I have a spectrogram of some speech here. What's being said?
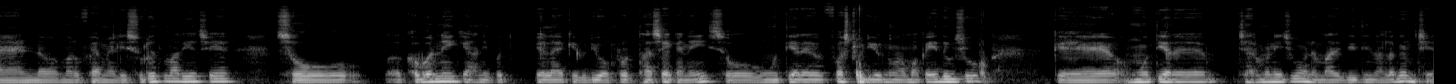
એન્ડ મારું ફેમિલી સુરતમાં રહે છે. સો ખબર નહીં કે આની પહેલાં એક વીડિયો અપલોડ થશે કે નહીં. સો હું અત્યારે ફર્સ્ટ વિડીયોનું આમાં કહી દઉં છું. કે હું અત્યારે જર્મની છું અને મારી દીદીના લગ્ન છે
